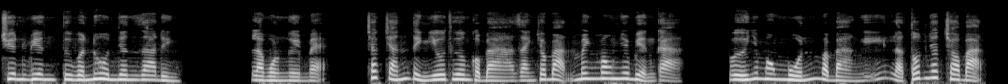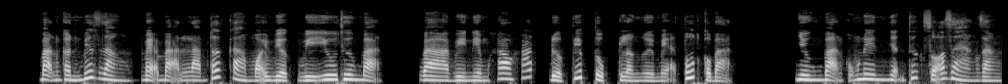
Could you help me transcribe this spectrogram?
chuyên viên tư vấn hôn nhân gia đình. Là một người mẹ, chắc chắn tình yêu thương của bà dành cho bạn mênh mông như biển cả, với những mong muốn mà bà nghĩ là tốt nhất cho bạn. Bạn cần biết rằng mẹ bạn làm tất cả mọi việc vì yêu thương bạn và vì niềm khao khát được tiếp tục là người mẹ tốt của bạn. Nhưng bạn cũng nên nhận thức rõ ràng rằng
